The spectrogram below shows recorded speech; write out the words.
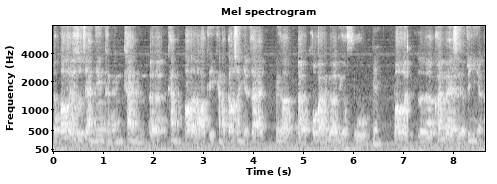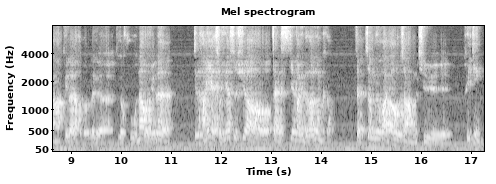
呃，包括就是这两天可能看呃看报道的话，可以看到高盛也在那个呃托管那个那个服务。对。包括呃 Coinbase 最近也刚刚推了好多那个这个服务。那我觉得。这个行业首先是需要在世界范围得到认可，在正规化道路上去推进，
